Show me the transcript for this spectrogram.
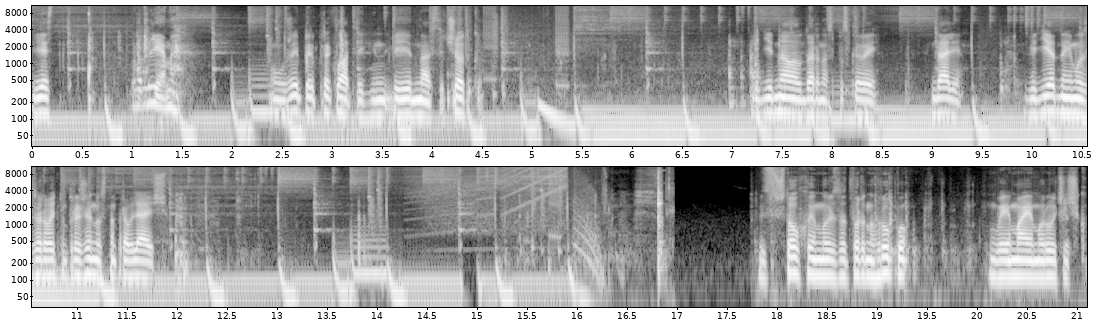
Є проблеми. О, вже і при- приклад від- від'єднався чітко. Від'єднали ударно-спусковий. Далі від'єднуємо зворотню пружину з направляючим. Відштовхуємо затворну групу, виймаємо ручечку.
